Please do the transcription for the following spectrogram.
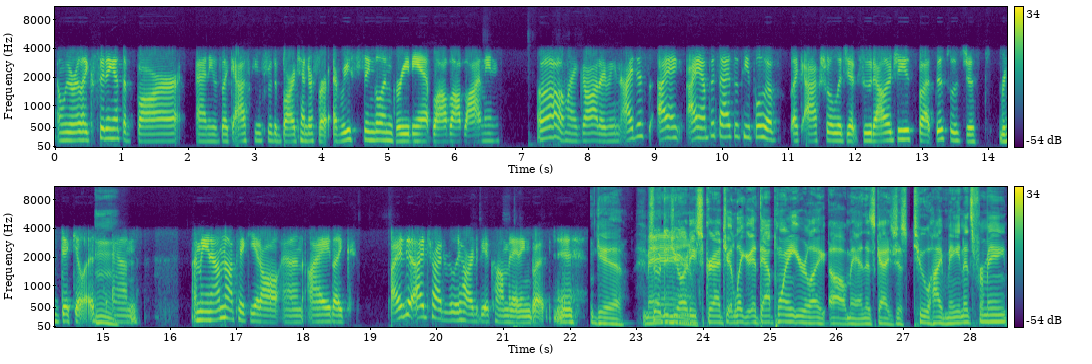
And we were like sitting at the bar and he was like asking for the bartender for every single ingredient, blah blah blah. I mean, oh my god. I mean, I just I I empathize with people who have like actual legit food allergies, but this was just ridiculous and I mean, I'm not picky at all and I like I, d- I tried really hard to be accommodating, but eh. Yeah. So, did you already scratch it? Like, at that point, you're like, oh man, this guy's just too high maintenance for me.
